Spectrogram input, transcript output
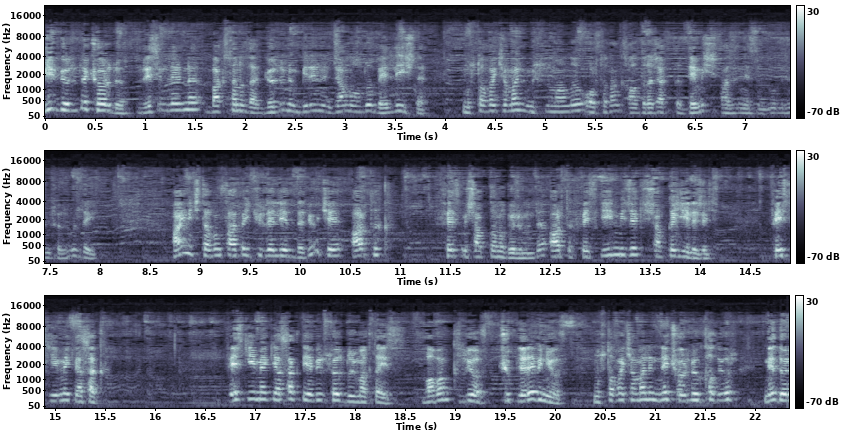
Bir gözü de kördü. Resimlerine baksanıza gözünün birinin cam olduğu belli işte. Mustafa Kemal Müslümanlığı ortadan kaldıracaktı demiş Aziz Nesin. Bu bizim sözümüz değil. Aynı kitabın sayfa 257'de diyor ki artık fes mi şapka mı bölümünde artık fes giyilmeyecek şapka giyilecek. Fes giymek yasak. Fes giymek yasak diye bir söz duymaktayız. Babam kızıyor, küplere biniyor. Mustafa Kemal'in ne körlüğü kalıyor ne dön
